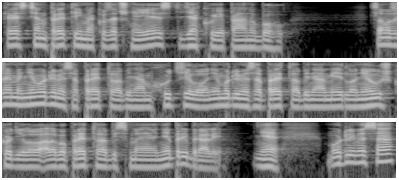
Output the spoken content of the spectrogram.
Kresťan predtým, ako začne jesť, ďakuje Pánu Bohu. Samozrejme, nemodlíme sa preto, aby nám chutilo, nemodlíme sa preto, aby nám jedlo neuškodilo, alebo preto, aby sme nepribrali. Nie. Modlíme sa,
